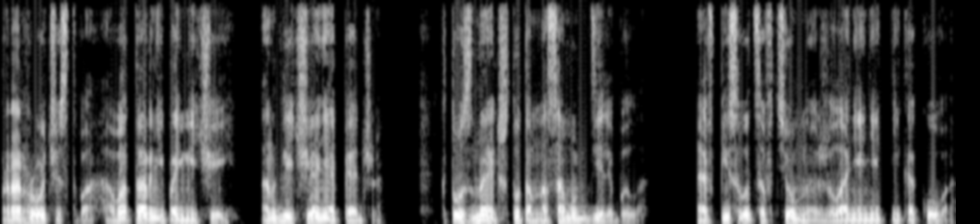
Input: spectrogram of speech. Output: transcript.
Пророчество, аватар не пойми чей, англичане опять же. Кто знает, что там на самом деле было. А вписываться в темную желания нет никакого.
